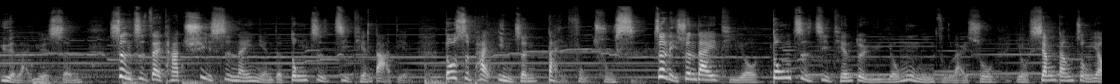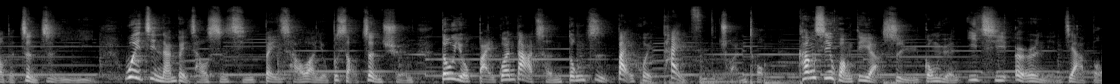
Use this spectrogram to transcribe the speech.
越来越深，甚至在他去世那一年的冬至祭天大典，都是派胤禛代父出席。这里顺带一提哦，冬至祭天对于游牧民族来说有相当重要的政治意义。魏晋南北朝时期，北朝啊有不少政权都有百官大臣冬至拜会太子的传统。康熙皇帝啊是于公元一七二二年驾崩，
